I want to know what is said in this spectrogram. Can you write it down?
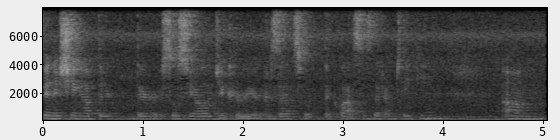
finishing up their, their sociology career because that's what the classes that I'm taking. Um,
